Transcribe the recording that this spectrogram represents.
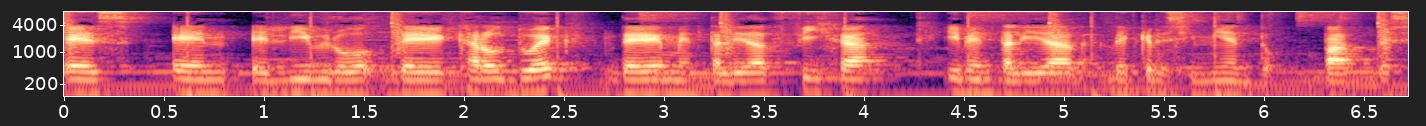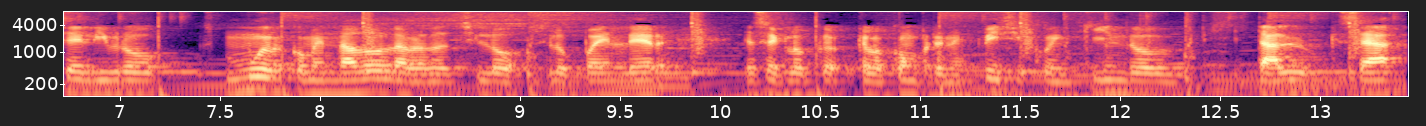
es en el libro de Carol Dweck de mentalidad fija y mentalidad de crecimiento. Ese libro es muy recomendado, la verdad si lo, si lo pueden leer, ya sé que lo, que lo compren en físico, en Kindle, digital, lo que sea,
